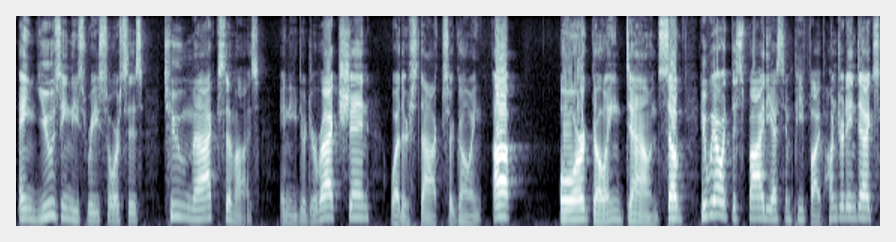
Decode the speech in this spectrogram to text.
and using these resources to maximize in either direction, whether stocks are going up or going down. So here we are with the SPY, the S&P 500 index,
